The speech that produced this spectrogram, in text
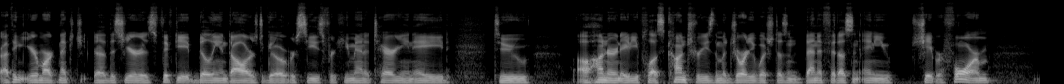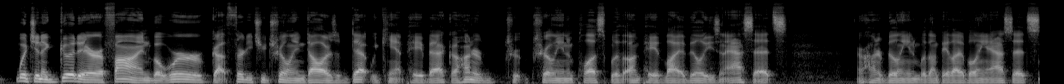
I think earmarked next uh, this year is $58 billion to go overseas for humanitarian aid to 180 plus countries, the majority of which doesn't benefit us in any shape or form which in a good era fine, but we're got 32 trillion dollars of debt we can't pay back, 100 tr- trillion and plus with unpaid liabilities and assets, or 100 billion with unpaid liability and assets,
